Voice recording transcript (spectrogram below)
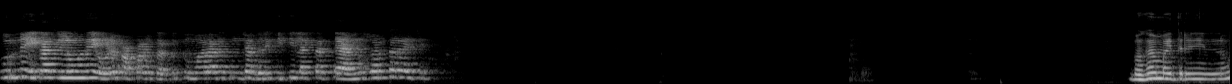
पूर्ण एका किलोमध्ये एवढे पापड होतात. तर तुम्हाला तुमच्या घरी किती लागतात त्यानुसार करायचे. बघा मैत्रिणींनो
